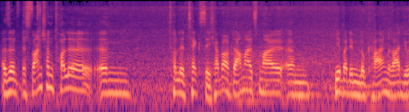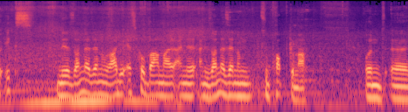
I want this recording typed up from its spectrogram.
also das waren schon tolle, ähm, tolle Texte. Ich habe auch damals mal ähm, hier bei dem lokalen Radio X eine Sondersendung, Radio Escobar, mal eine, eine Sondersendung zu Pop gemacht. Und äh,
